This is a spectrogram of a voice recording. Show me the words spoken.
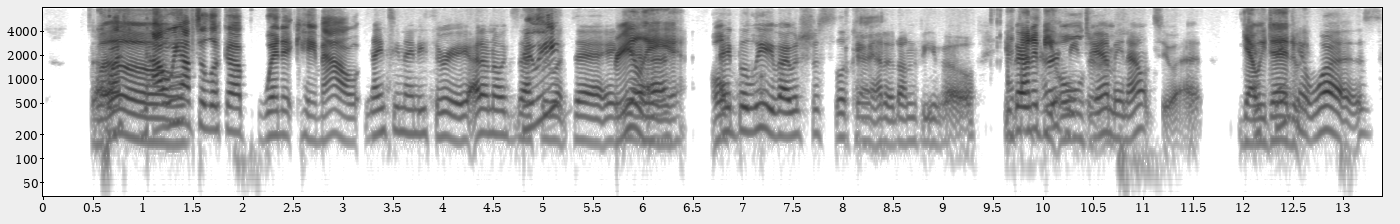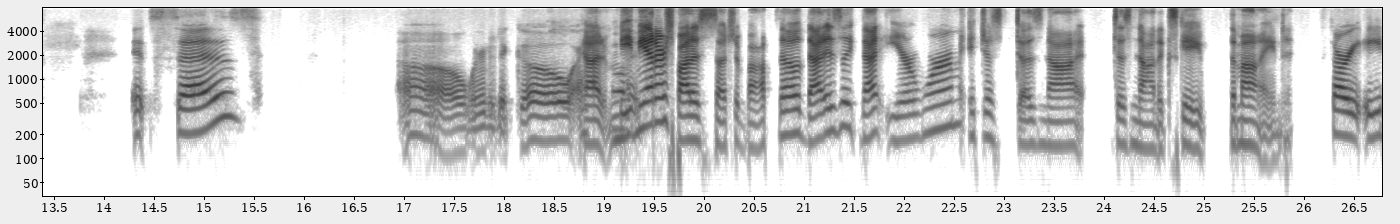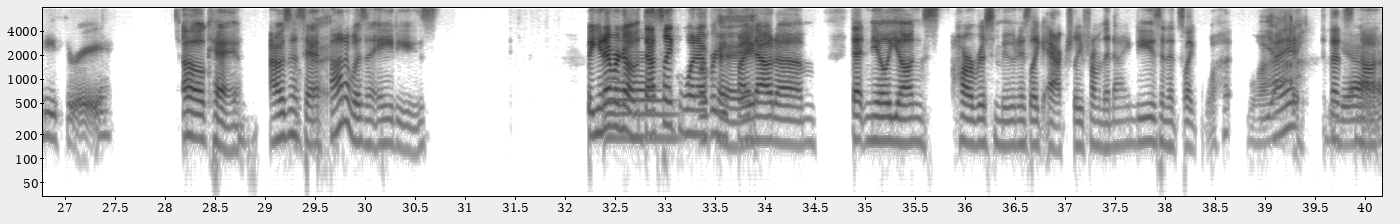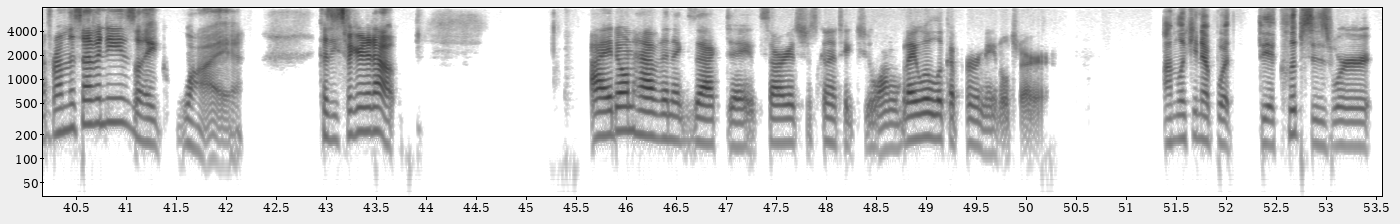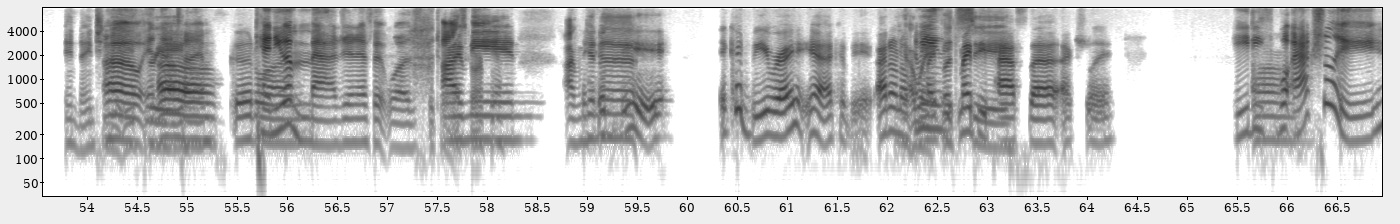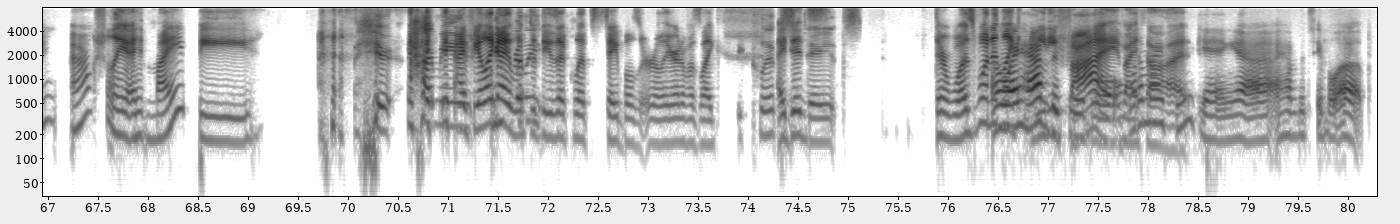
so, Whoa. Now we have to look up when it came out 1993 I don't know exactly Really? what day yeah. Really? I Oh, believe I was just looking Okay. at it on Vevo. You I guys thought it'd be heard older. me jamming out to it. yeah, I we think did. It was. It says. Oh, where did it go? I God, meet it- me at our spot is such a bop though. That is like that earworm. It just does not does not escape the mind. Sorry, 83. Oh, okay. I was gonna say I thought it was an 80s. But you never know. That's like Um, whenever you find out um that Neil Young's Harvest Moon is like actually from the 90s and it's like what why Yeah. that's Yeah. not from the 70s? Like why? Because he's figured it out. I don't have an exact date. Sorry, it's just going to take too long, but I will look up her natal chart. i'm looking up what the eclipses were in Oh, in 1983 that time. Oh, good Can you imagine if it was the i mean i'm It gonna could be. It could be, right? Yeah, it could be. I don't know Yeah, if it wait, might, be, might be past that actually. 80 well Um, actually actually it might be here i mean i feel like we i looked at these eclipse tables earlier and it was like eclipse I did s- dates there was one in oh, like I have the 85 table. i What am thought I thinking? Yeah, I have the table up.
